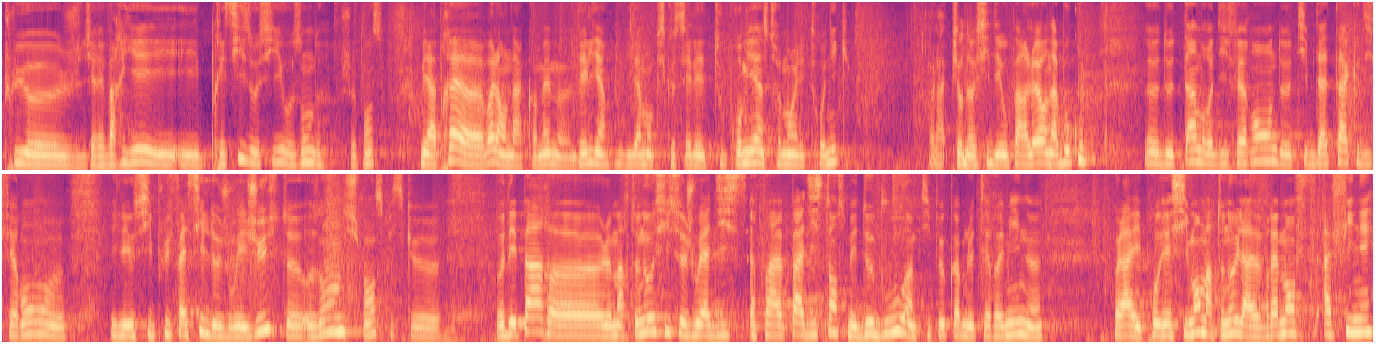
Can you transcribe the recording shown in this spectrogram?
plus, euh, je dirais, variée et, et précise aussi aux ondes, je pense. Mais après, euh, voilà, on a quand même des liens, évidemment, puisque c'est les tout premiers instruments électroniques. Voilà. Puis on a aussi des haut-parleurs. On a beaucoup euh, de timbres différents, de types d'attaques différents. Euh, Il est aussi plus facile de jouer juste euh, aux ondes, je pense, puisque au départ, euh, le marteneau aussi se jouait à enfin, pas à distance, mais debout, un petit peu comme le thérémine. Voilà, et progressivement, Marteneau, il a vraiment affiné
